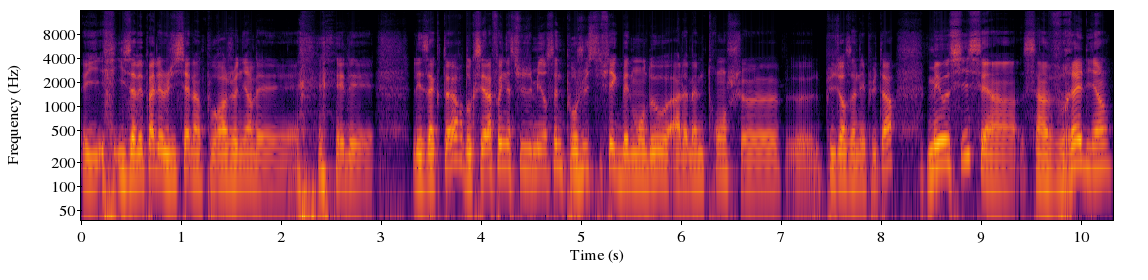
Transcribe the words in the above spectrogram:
ils n'avaient pas les logiciels hein, pour rajeunir les, les, les, acteurs. Donc c'est à la fois une astuce de mise en scène pour justifier que Belmondo a la même tronche plusieurs années plus tard. Mais aussi c'est un, un vrai lien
